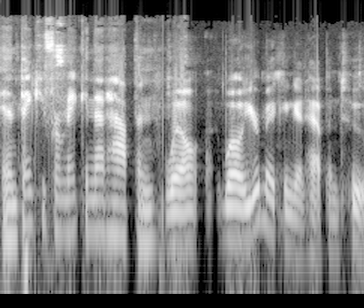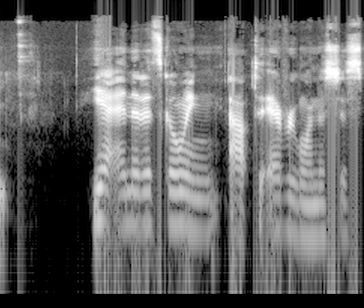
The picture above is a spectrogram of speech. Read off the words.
And thank you for making that happen. Well, well, you're making it happen too. Yeah, and that it's going out to everyone. It's just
